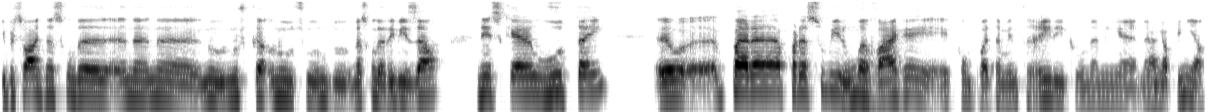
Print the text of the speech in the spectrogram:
E principalmente na segunda, na, na, no, no, no segundo, na segunda divisão, nem sequer lutem uh, para, para subir. Uma vaga é, é completamente ridículo, na minha, na é. minha opinião.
